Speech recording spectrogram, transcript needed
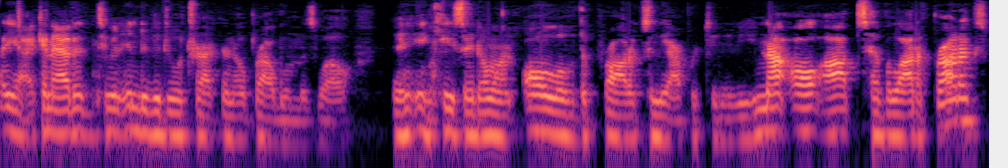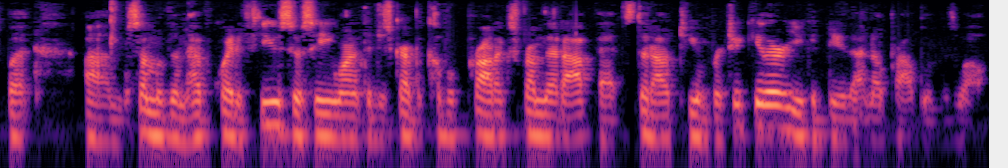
yeah, I can add it to an individual tracker, no problem as well in, in, case I don't want all of the products in the opportunity. Not all ops have a lot of products, but um, some of them have quite a few. So, say you wanted to just grab a couple products from that op that stood out to you in particular, you could do that no problem as well.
